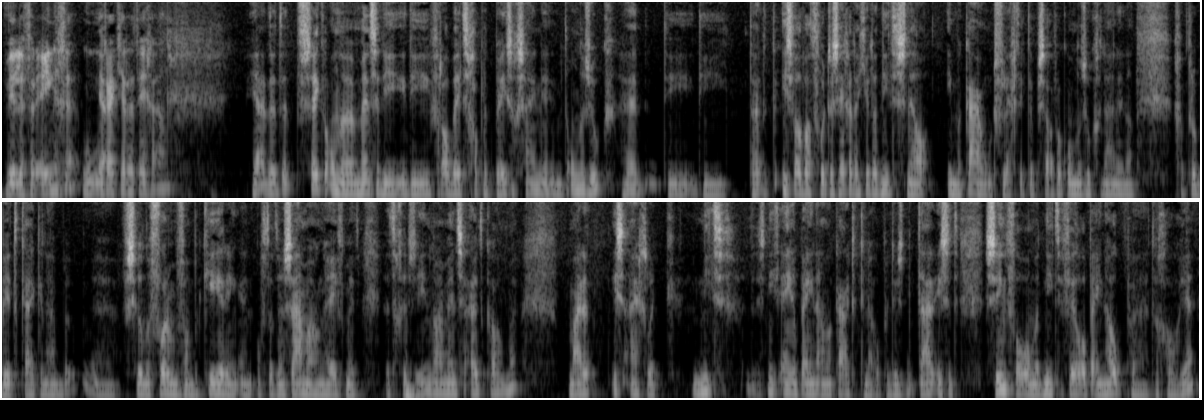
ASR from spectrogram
willen verenigen. Hoe, hoe kijk jij daar tegenaan? Ja, dat, zeker onder mensen die, die vooral wetenschappelijk bezig zijn met onderzoek. Hè, die, die daar is wel wat voor te zeggen dat je dat niet te snel in elkaar moet vlechten. Ik heb zelf ook onderzoek gedaan en dan geprobeerd te kijken naar uh, verschillende vormen van bekering en of dat een samenhang heeft met het gezin waar mensen uitkomen. Maar dat is eigenlijk niet, het is niet één op één aan elkaar te knopen. Dus daar is het zinvol om het niet te veel op één hoop uh, te gooien.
